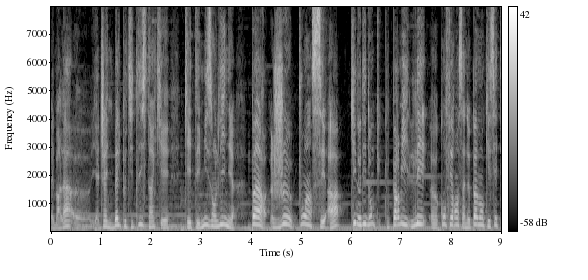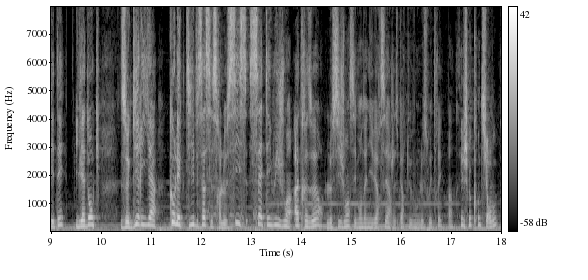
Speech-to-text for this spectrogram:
et ben là, il y a déjà une belle petite liste hein, qui a été mise en ligne par jeu.ca qui nous dit donc que parmi les euh, conférences à ne pas manquer cet été, il y a donc The Guerilla Collective, ça ce sera le 6, 7 et 8 juin à 13h. Le 6 juin c'est mon anniversaire, j'espère que vous me le souhaiterez, hein. je compte sur vous.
